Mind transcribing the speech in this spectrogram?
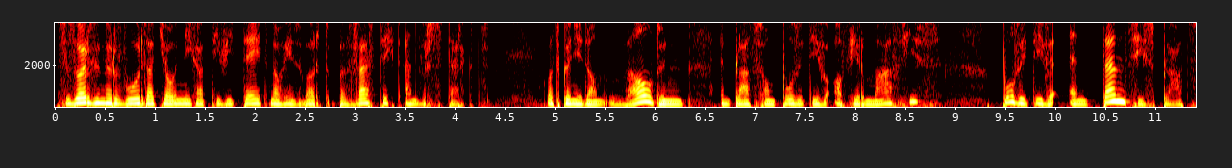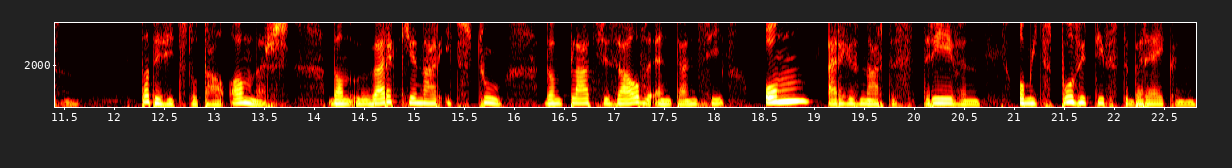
Ze zorgen ervoor dat jouw negativiteit nog eens wordt bevestigd en versterkt. Wat kun je dan wel doen in plaats van positieve affirmaties? Positieve intenties plaatsen. Dat is iets totaal anders. Dan werk je naar iets toe. Dan plaats je zelf de intentie om ergens naar te streven, om iets positiefs te bereiken.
